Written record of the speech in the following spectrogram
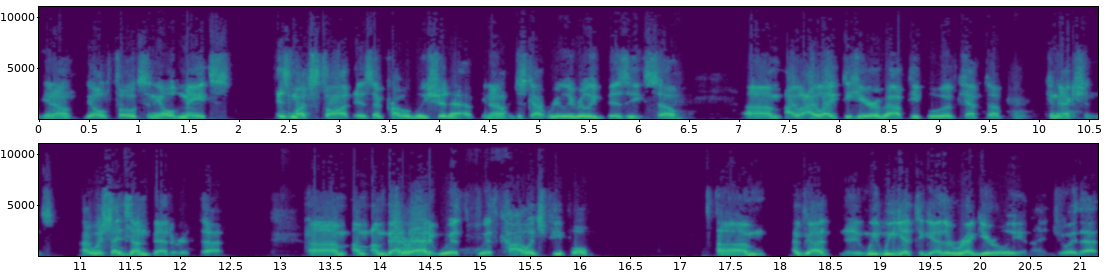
you know, the old folks and the old mates as much thought as I probably should have. You know, I just got really, really busy. So um, I, I like to hear about people who have kept up connections. I wish I'd done better at that. Um, I'm, I'm better at it with, with college people. Um, I've got we, we get together regularly, and I enjoy that.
